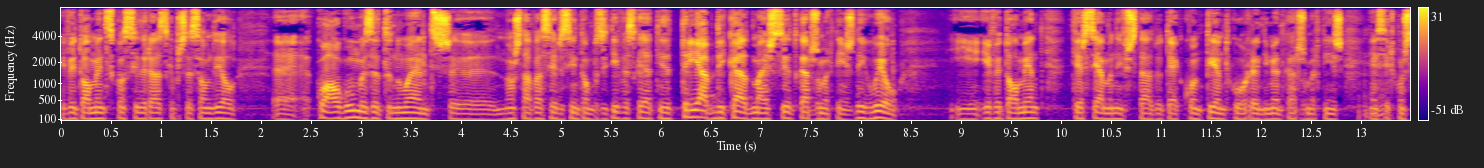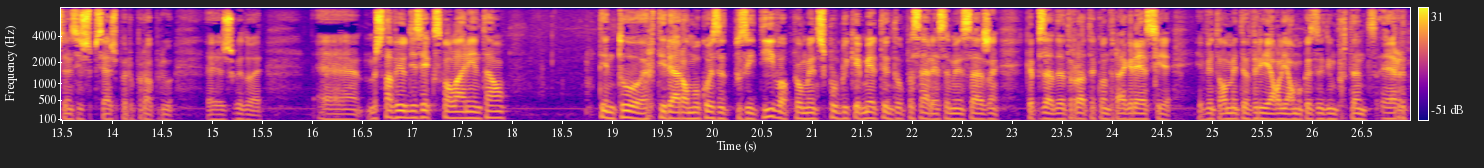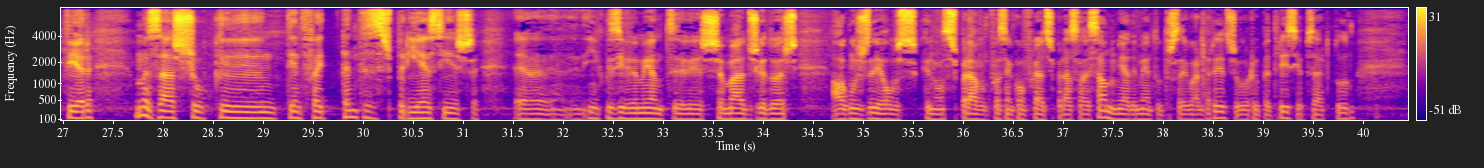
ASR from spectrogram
eventualmente se considerasse que a prestação dele, eh, com algumas atenuantes, eh, não estava a ser assim tão positiva, se calhar tinha- teria abdicado mais cedo Carlos Martins, digo eu. E, eventualmente, ter-se-á manifestado até contente com o rendimento de Carlos Martins em circunstâncias especiais para o próprio eh, jogador. Mas estava eu a dizer que Scolari, então, tentou retirar alguma coisa de positivo, ou pelo menos publicamente tentou passar essa mensagem que apesar da derrota contra a Grécia, eventualmente haveria ali alguma coisa de importante a reter, mas acho que tendo feito tantas experiências, eh, inclusivamente chamados jogadores, alguns deles que não se esperavam que fossem convocados para a seleção, nomeadamente o terceiro guarda-redes, o Rui Patrício, apesar de tudo,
